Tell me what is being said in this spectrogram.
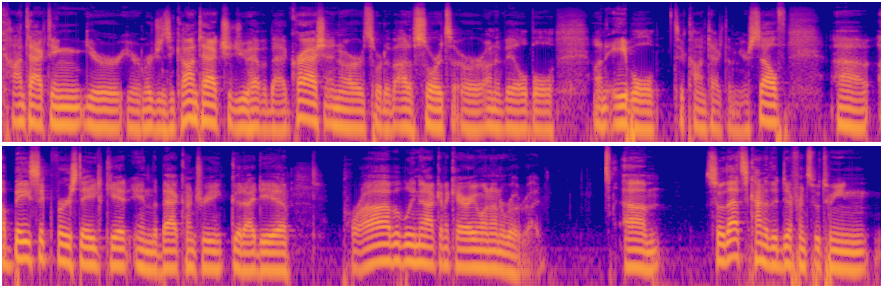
contacting your your emergency contact should you have a bad crash and are sort of out of sorts or unavailable unable to contact them yourself uh, a basic first aid kit in the backcountry good idea probably not going to carry one on a road ride um, so that's kind of the difference between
